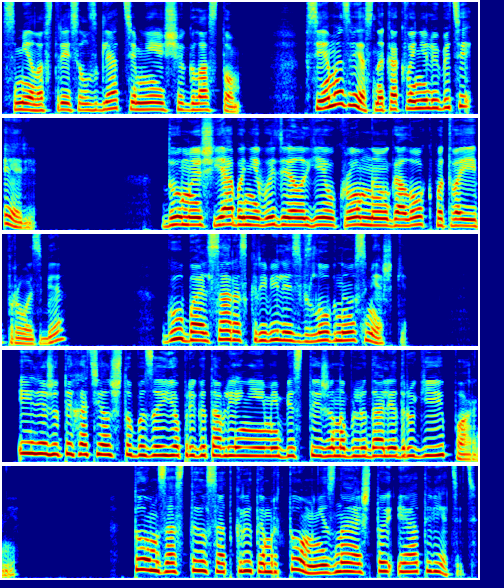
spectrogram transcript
смело встретил взгляд темнеющих глаз Том. Всем известно, как вы не любите Эри. Думаешь, я бы не выделил ей укромный уголок по твоей просьбе? Губы Альсара скривились в злобной усмешке. Или же ты хотел, чтобы за ее приготовлениями бесстыже наблюдали другие парни? Том застыл с открытым ртом, не зная, что и ответить.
